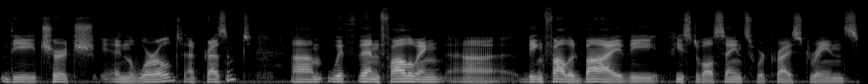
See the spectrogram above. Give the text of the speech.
the church in the world at present, um, with then following, uh, being followed by the Feast of All Saints, where Christ reigns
